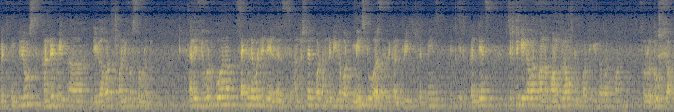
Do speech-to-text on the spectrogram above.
which includes 100 uh, gigawatt only for solar. And if you were to go in a second level detail and understand what 100 gigawatt means to us as a country, that means it, it contains 60 gigawatt on on ground and 40 gigawatt on solar rooftop.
